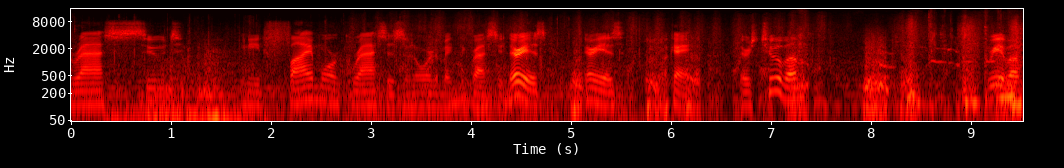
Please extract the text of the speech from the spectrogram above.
grass, suit We need five more grasses in order to make the grass suit. There he is. There he is. Okay. There's two of them. Three of them.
